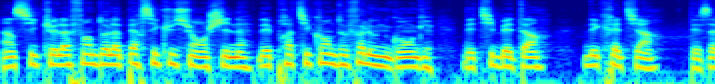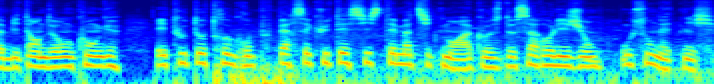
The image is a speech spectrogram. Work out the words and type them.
ainsi que la fin de la persécution en Chine des pratiquants de Falun Gong, des Tibétains, des chrétiens, des habitants de Hong Kong et tout autre groupe persécuté systématiquement à cause de sa religion ou son ethnie.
